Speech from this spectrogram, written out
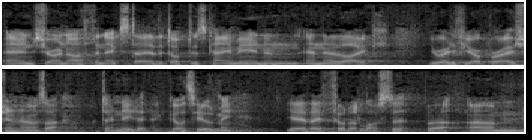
and sure enough, the next day the doctors came in and, and they're like, "You ready for your operation?" And I was like, "I don't need it. God's healed me." Yeah, they thought I'd lost it, but. Um,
